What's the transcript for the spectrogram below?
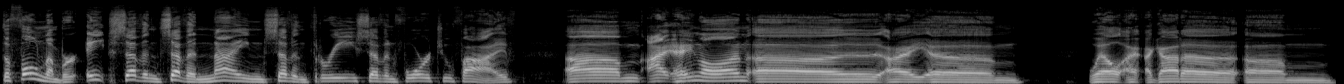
The phone number 877-973-7425. Um I hang on. Uh I um well, I I got a um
